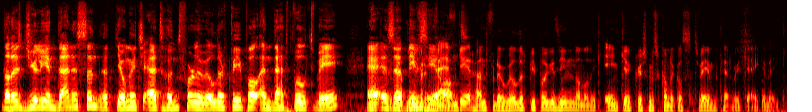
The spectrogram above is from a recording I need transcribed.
dat is Julian Dennison, het jongetje uit Hunt for the Wilder People en Deadpool 2. Hij is ik uit had liever vijf Nieuw-Zeeland. keer Hunt for the Wilder People gezien, dan dat ik één keer Christmas Chronicles 2 moet herbekijken, denk ik.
